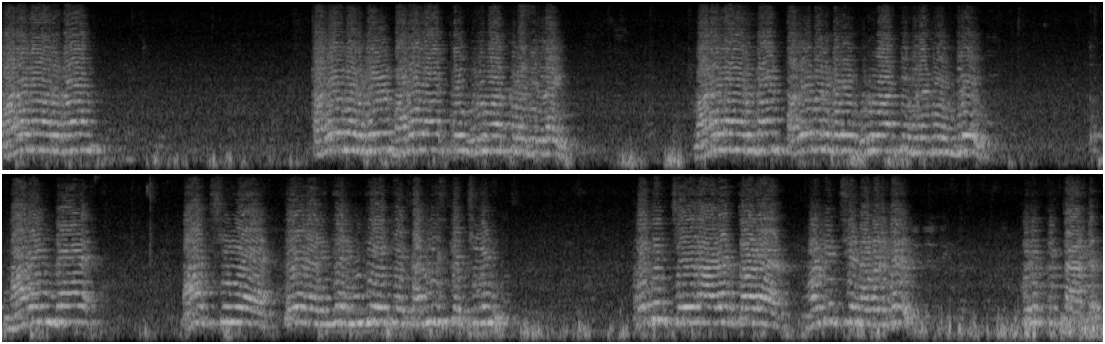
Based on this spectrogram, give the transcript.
வரலாறுதான் தலைவர்கள் வரலாற்றை உருவாக்குவதில்லை. வரலாறு தான் தலைவர்களை உருவாக்குகிறது என்று மறைந்த ஆட்சிய பேரறிஞர் இந்திய ஐக்கிய கம்யூனிஸ்ட் கட்சியின் பொதுச் செயலாளர் தோழர் மகிழ்ச்சியன் அவர்கள் குறிப்பிட்டார்கள்.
